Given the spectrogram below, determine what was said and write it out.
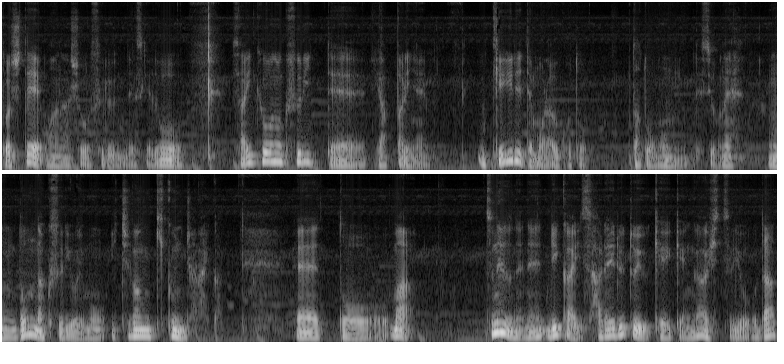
としてお話をするんですけど最強の薬ってやっぱりね受け入れてもらうことだと思うんですよね。うん、どんな薬よりも一番効くんじゃないか。えー、っとまあ常々ね理解されるという経験が必要だっ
